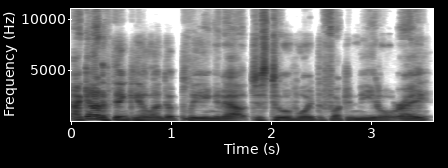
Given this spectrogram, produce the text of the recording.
I got to think he'll end up pleading it out just to avoid the fucking needle, right?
